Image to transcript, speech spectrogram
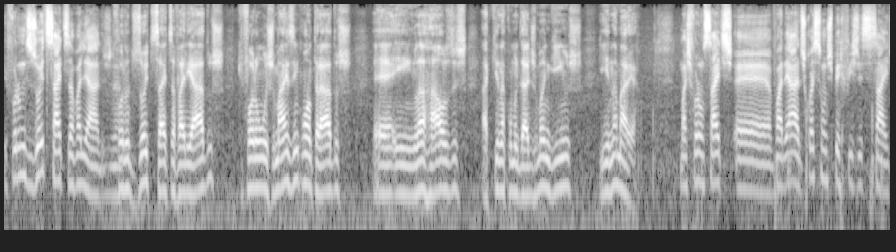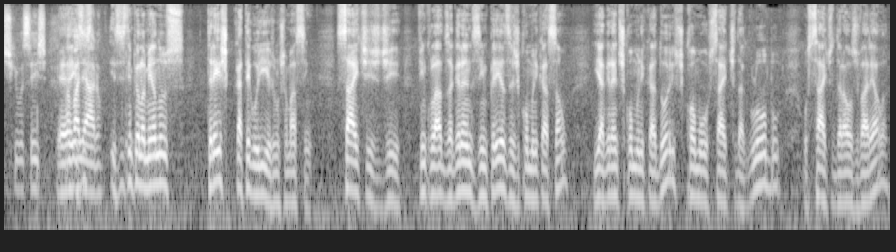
E foram 18 sites avaliados, né? Foram 18 sites avaliados, que foram os mais encontrados é, em lan houses aqui na comunidade de Manguinhos e na Maré. Mas foram sites é, variados? Quais são os perfis desses sites que vocês é, avaliaram? Existe, existem pelo menos três categorias, vamos chamar assim. Sites de, vinculados a grandes empresas de comunicação e a grandes comunicadores, como o site da Globo, o site do Drauzio Varela.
